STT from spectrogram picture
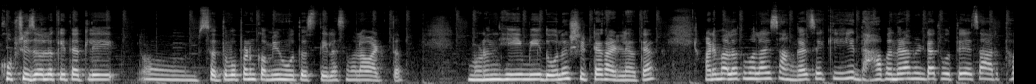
खूप शिजवलं की त्यातली सत्व पण कमी होत असतील असं मला वाटतं. म्हणून ही मी दोनच शिट्ट्या काढल्या होत्या. आणि मला तुम्हाला हे सांगायचं आहे की ही दहा पंधरा मिनटात होते याचा अर्थ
